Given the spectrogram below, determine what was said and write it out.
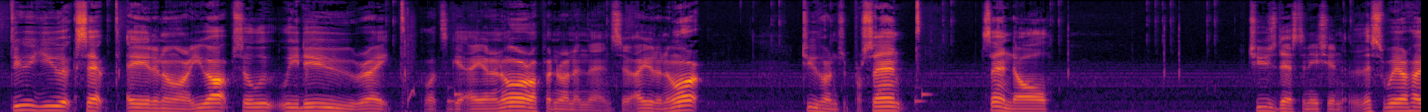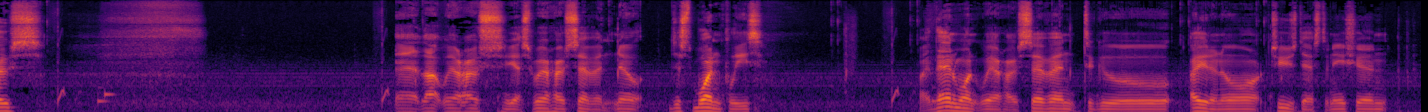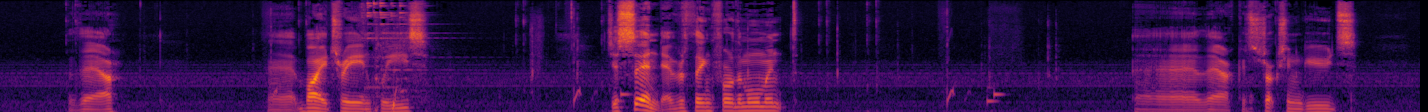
do you accept iron ore? You absolutely do. Right. Let's get iron ore up and running then. So iron ore, 200%. Send all. Choose destination. This warehouse. Uh, that warehouse. Yes, warehouse 7. No, just one, please. I then want warehouse 7 to go iron ore. Choose destination. There. Uh, by train, please. Just send everything for the moment. Uh, there, construction goods,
